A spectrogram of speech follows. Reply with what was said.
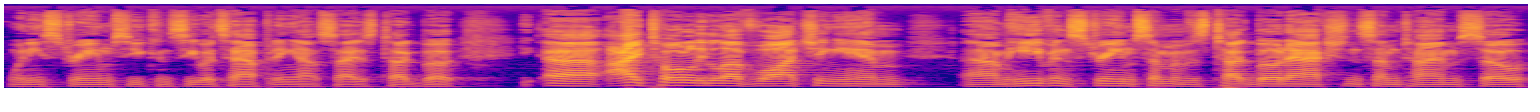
when he streams, so you can see what's happening outside his tugboat. Uh, I totally love watching him. Um, he even streams some of his tugboat action sometimes. So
